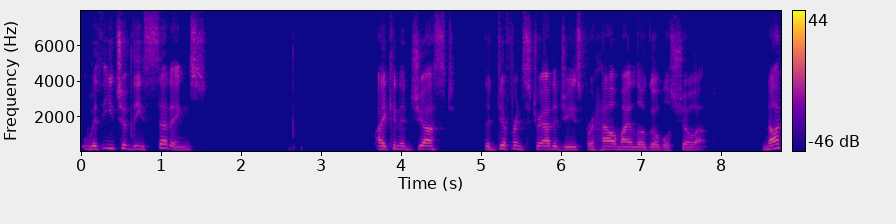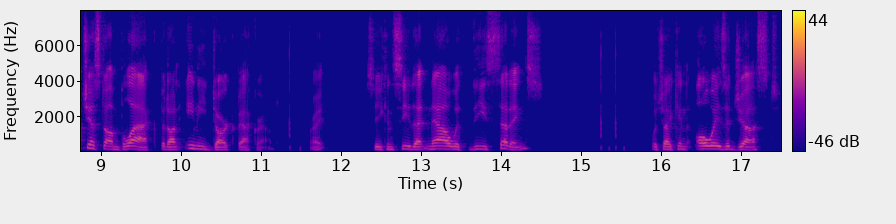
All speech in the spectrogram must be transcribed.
with each of these settings, I can adjust the different strategies for how my logo will show up. Not just on black, but on any dark background, right? So you can see that now with these settings, which I can always adjust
